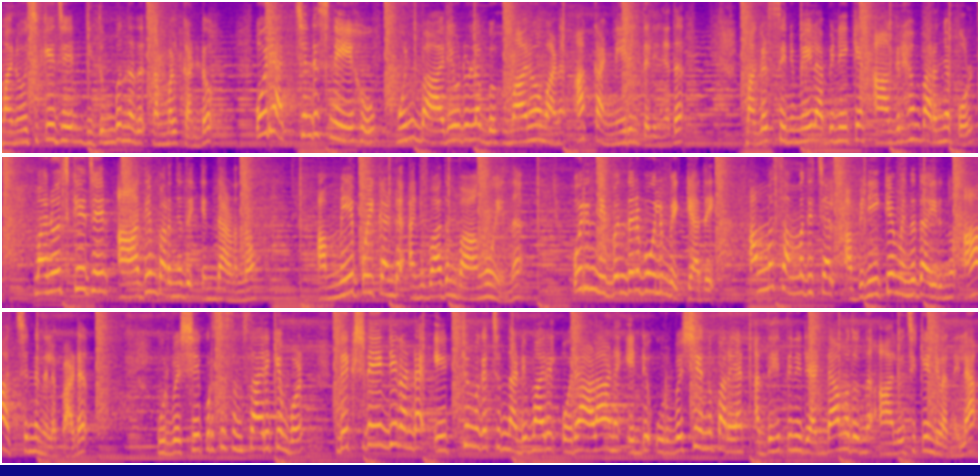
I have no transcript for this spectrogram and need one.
മനോജ് കെ ജയൻ വിതുമ്പുന്നത് നമ്മൾ കണ്ടു. ഒരു അച്ഛന്റെ സ്നേഹവും മുൻ ഭാര്യയോടുള്ള ബഹുമാനവുമാണ് ആ കണ്ണീരിൽ തെളിഞ്ഞത്. മകൾ സിനിമയിൽ അഭിനയിക്കാൻ ആഗ്രഹം പറഞ്ഞപ്പോൾ മനോജ് കെ ജയൻ ആദ്യം പറഞ്ഞത് എന്താണെന്നോ? അമ്മയെ പോയി കണ്ട് അനുവാദം വാങ്ങൂ എന്ന്. ഒരു നിബന്ധന പോലും വെക്കാതെ അമ്മ സമ്മതിച്ചാൽ അഭിനയിക്കാം എന്നതായിരുന്നു ആ അച്ഛന്റെ നിലപാട്. ഉർവശിയെക്കുറിച്ച് സംസാരിക്കുമ്പോൾ ദക്ഷിണേന്ത്യ കണ്ട ഏറ്റവും മികച്ച നടിമാരിൽ ഒരാളാണ് എന്റെ ഉർവശി എന്ന് പറയാൻ അദ്ദേഹത്തിന് രണ്ടാമതൊന്ന് ആലോചിക്കേണ്ടി വന്നില്ല.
